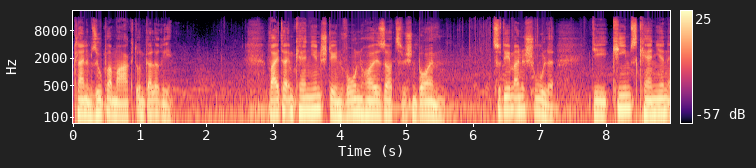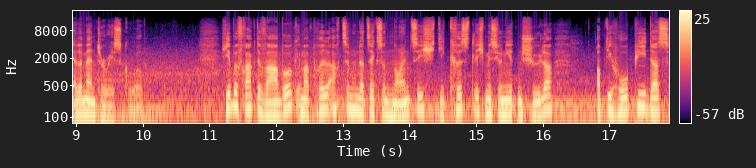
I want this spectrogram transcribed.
kleinem Supermarkt und Galerie. Weiter im Canyon stehen Wohnhäuser zwischen Bäumen. Zudem eine Schule, die Keams Canyon Elementary School. Hier befragte Warburg im April 1896 die christlich missionierten Schüler, ob die Hopi das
